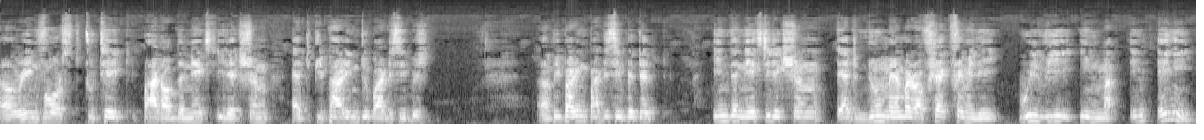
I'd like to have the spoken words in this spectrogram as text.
uh, reinforced to take part of the next election at preparing to participate uh, preparing participated in the next election at no member of Sheikh family will be in, in any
